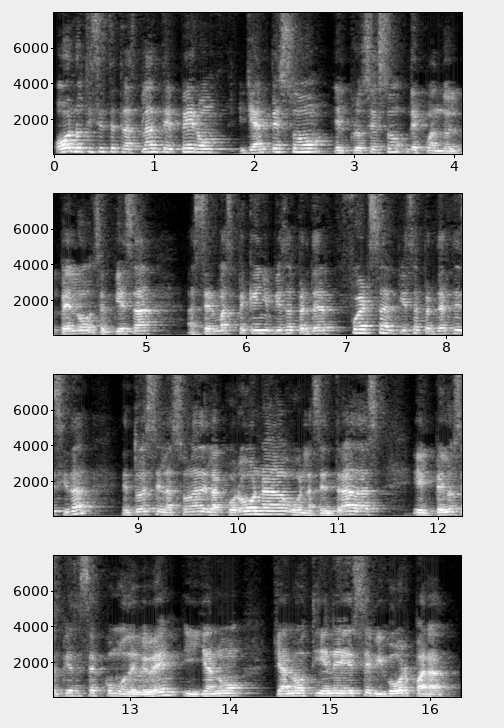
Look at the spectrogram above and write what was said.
o no te hiciste trasplante, pero ya empezó el proceso de cuando el pelo se empieza a ser más pequeño, empieza a perder fuerza, empieza a perder densidad, entonces en la zona de la corona o en las entradas, el pelo se empieza a hacer como de bebé y ya no, ya no tiene ese vigor para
